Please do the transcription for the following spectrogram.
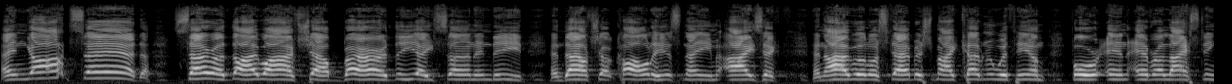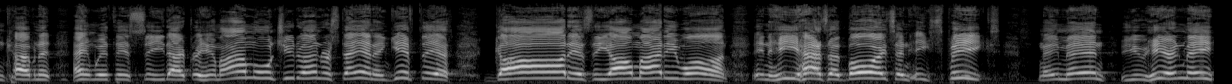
And God said, Sarah thy wife shall bear thee a son indeed, and thou shalt call his name Isaac and I will establish my covenant with him for an everlasting covenant and with his seed after him. I want you to understand and get this. God is the Almighty One, and He has a voice and He speaks. Amen. You hearing me?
